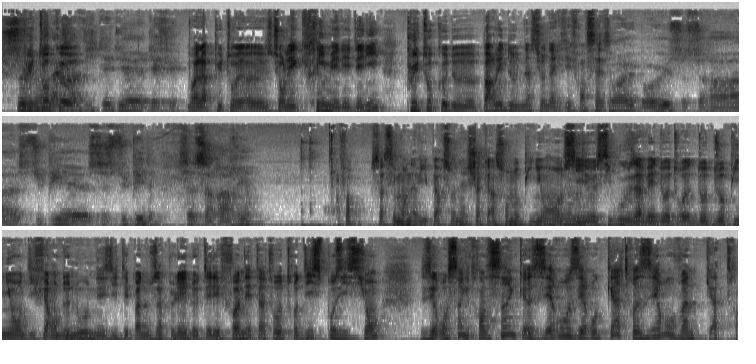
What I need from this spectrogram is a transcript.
Selon Plutôt la que- gravité des, des faits. voilà, plutôt euh, sur les crimes et les délits, plutôt que de parler de nationalité française. Ouais, bah oui, ça sera stupide, c'est stupide, ça sert à rien. Enfin, ça c'est mon avis personnel. Chacun a son opinion. Si, si vous avez d'autres d'autres opinions différentes de nous, n'hésitez pas à nous appeler. Le téléphone est à votre disposition 05 35 004 024.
